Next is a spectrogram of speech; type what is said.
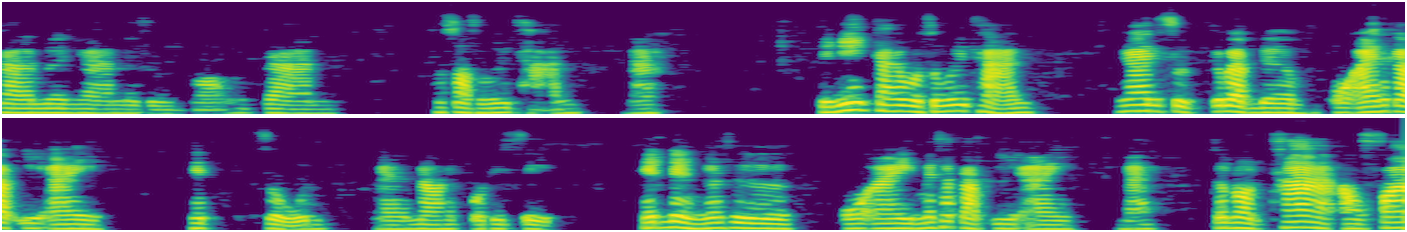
การดำเนินงานในส่วนของการทดสอบสมมติฐานนะทีนี้การกำหนดสมมติฐานง่ายที่สุดก็แบบเดิม OI เท่ากับ EI H 0 and null hypothesis H 1ก็คือ OI ไม่เท่ากับ EI นะกำหนดค่าอัลฟา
